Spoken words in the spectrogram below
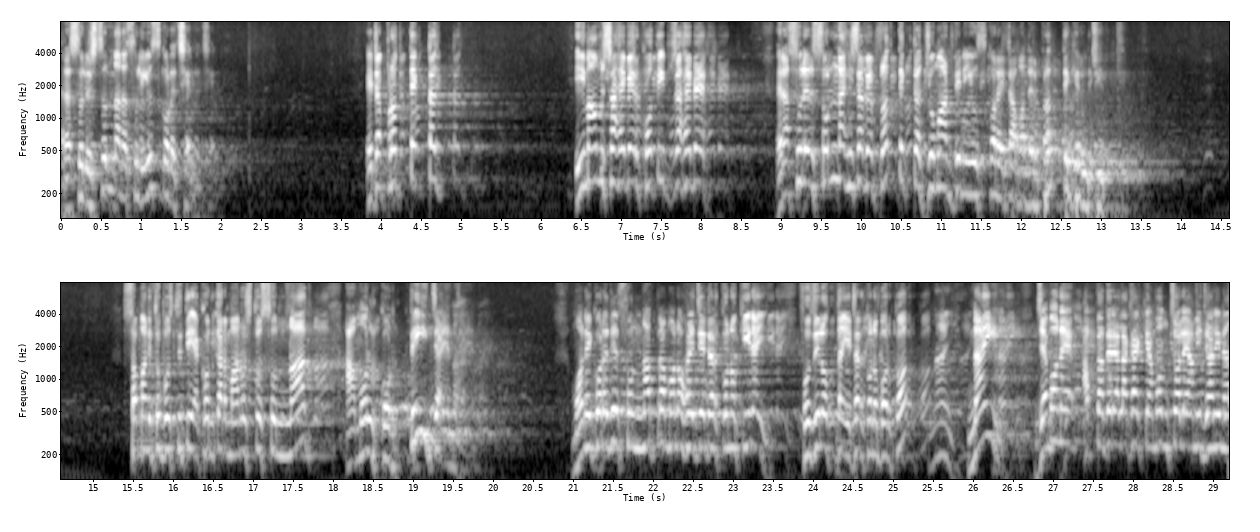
রাসুলের সুন্না রাসুল ইউজ করেছেন। এটা প্রত্যেকটা ইমাম সাহেবের খতিব সাহেবের রাসুলের সুন্না হিসাবে প্রত্যেকটা জুমার দিন ইউজ করে। এটা আমাদের প্রত্যেকের উচিত। সম্মানিত উপস্থিতি এখনকার মানুষ তো সুন্নাত আমল করতেই চায় না। মনে করে যে সুন্নাতটা মনে হয় যে এটার কোনো কি নাই? ফজিলত নাই এটার কোনো বরকত নাই। নাই। যেমন আপনাদের এলাকায় কেমন চলে আমি জানি না।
